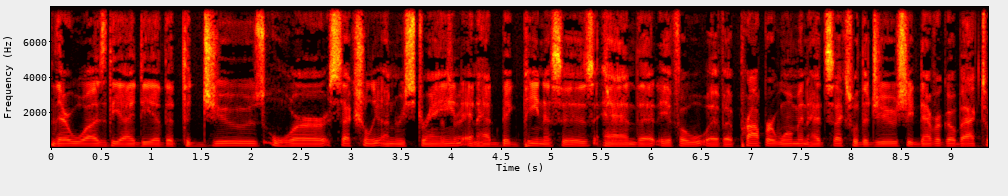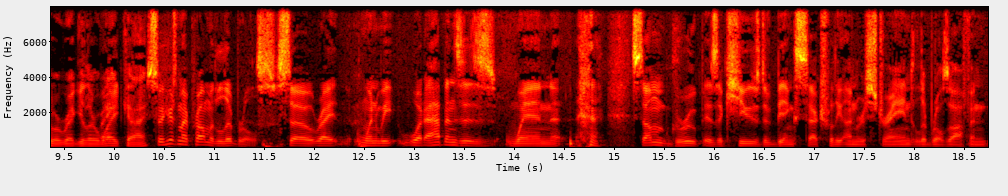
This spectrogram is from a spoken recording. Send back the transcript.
there was the idea that the Jews were sexually unrestrained and had big penises, and that if a if a proper woman had sex with a Jew, she'd never go back to a regular white guy. So here's my problem with liberals. So right when we what happens is when some group is accused of being sexually unrestrained, liberals often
